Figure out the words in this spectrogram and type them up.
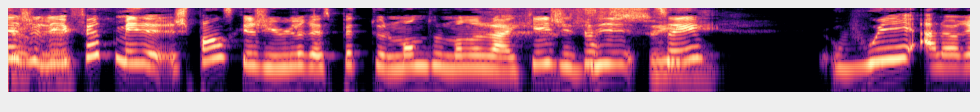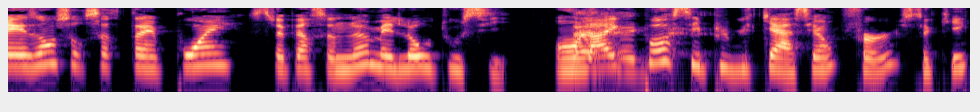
mais je l'ai faite, mais je pense que j'ai eu le respect de tout le monde, tout le monde a liké. J'ai dit, tu sais. sais, oui, elle a raison sur certains points, cette personne-là, mais l'autre aussi. On Euh, like pas ses publications, first, OK? Oui.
